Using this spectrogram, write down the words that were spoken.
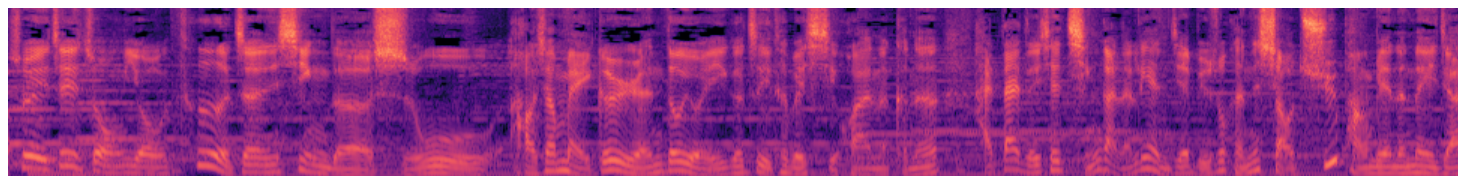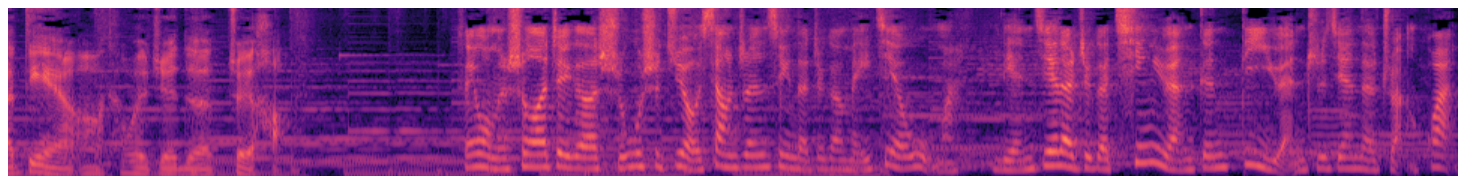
所以这种有特征性的食物，好像每个人都有一个自己特别喜欢的，可能还带着一些情感的链接。比如说，可能小区旁边的那一家店啊，啊，他会觉得最好。所以我们说，这个食物是具有象征性的这个媒介物嘛，连接了这个亲缘跟地缘之间的转换。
